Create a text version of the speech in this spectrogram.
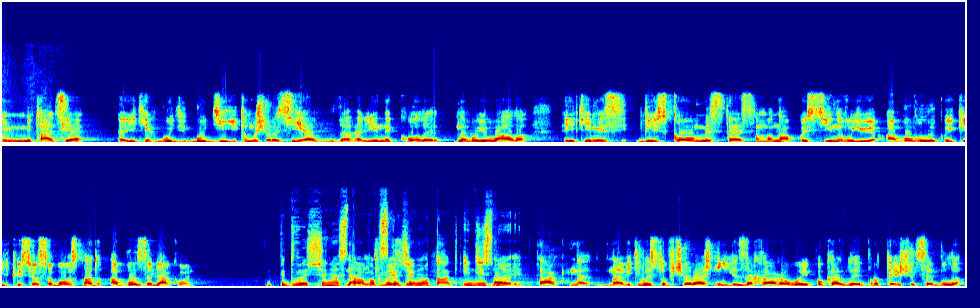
імітація е, яких будь- будь-дій, тому що Росія взагалі ніколи не воювала якимось військовим мистецтвом. Вона постійно воює або великою кількістю особового складу, або залякувань. Підвищення ставок, виступ- скажімо так, і дійсно навіть, так на- навіть виступ вчорашній Захарової показує про те, що це було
